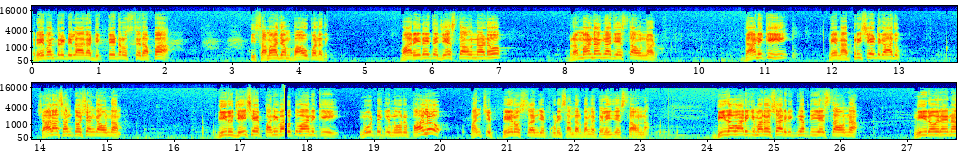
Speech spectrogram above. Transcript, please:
రేవంత్ రెడ్డి లాగా డిక్టేటర్ వస్తే తప్ప ఈ సమాజం బాగుపడది. వారు ఏదైతే చేస్తూ ఉన్నాడో బ్రహ్మాండంగా చేస్తూ ఉన్నాడు. దానికి మేము అప్రిషియేట్ కాదు. చాలా సంతోషంగా ఉన్నాం. వీరు చేసే పని ప్రభుత్వానికి నూటికి నూరు పాలు మంచి పేరు వస్తుందని చెప్పి కూడా ఈ సందర్భంగా తెలియజేస్తా ఉన్నా. బీదవారికి మరోసారి విజ్ఞప్తి చేస్తా ఉన్నా. మీరు ఎవరైనా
